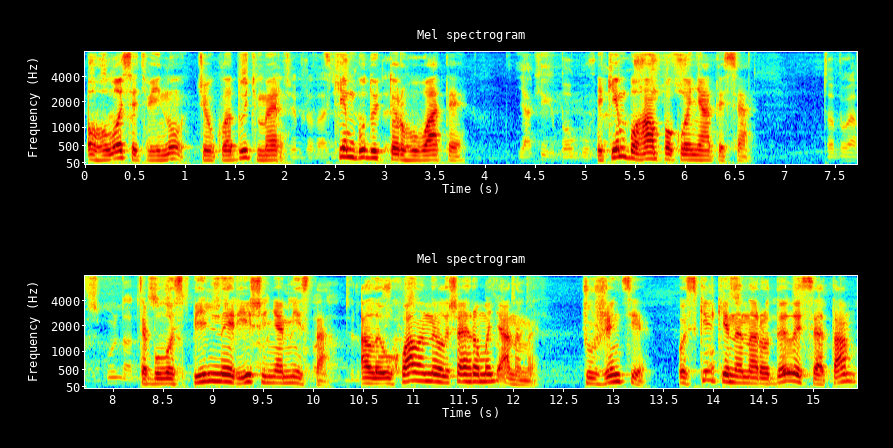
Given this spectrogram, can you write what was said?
оголосять війну, чи укладуть мир, з ким будуть торгувати, яким богам поклонятися. Це було спільне рішення міста, але ухвалене лише громадянами. Чужинці, оскільки не народилися там,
